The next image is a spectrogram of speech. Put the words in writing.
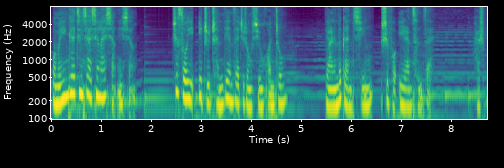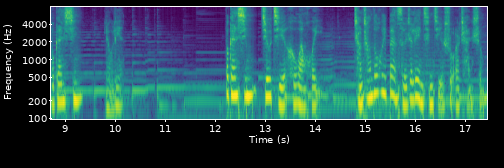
我们应该静下心来想一想，之所以一直沉淀在这种循环中，两人的感情是否依然存在，还是不甘心留恋？不甘心、纠结和挽回，常常都会伴随着恋情结束而产生。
